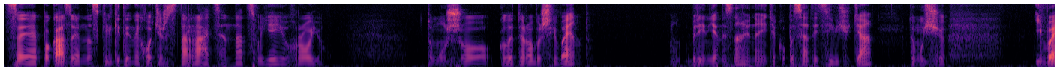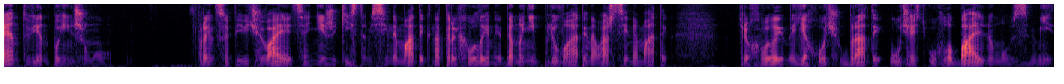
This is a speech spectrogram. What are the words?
це показує, наскільки ти не хочеш старатися над своєю грою. Тому що, коли ти робиш івент, ну, блін, я не знаю навіть, як описати ці відчуття, тому що івент, він по-іншому в принципі, відчувається, ніж якийсь там сінематик на 3 хвилини. Да мені плювати на ваш сінематик 3 хвилини. Я хочу брати участь у глобальному змі...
